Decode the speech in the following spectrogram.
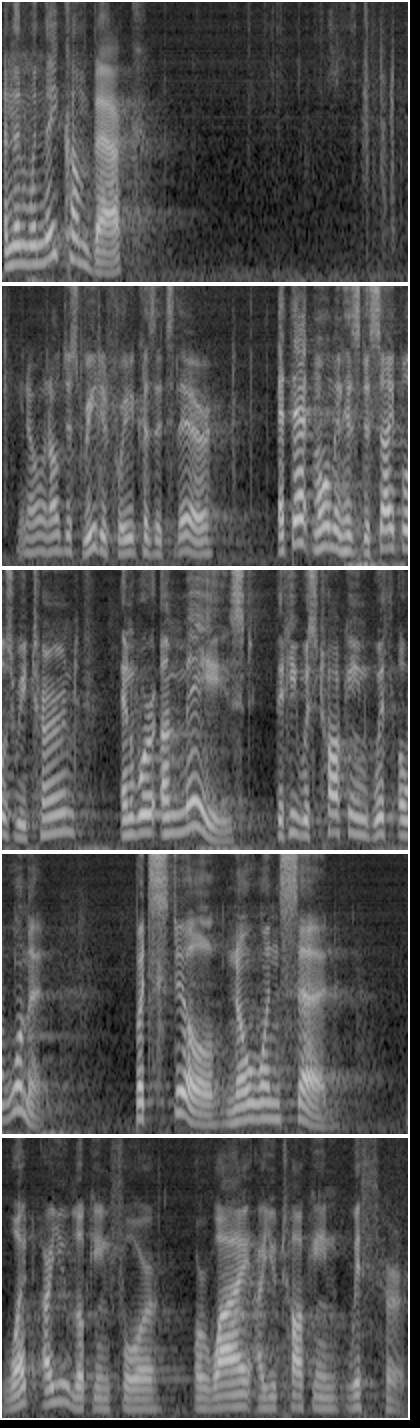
And then, when they come back, you know, and I'll just read it for you because it's there. At that moment, his disciples returned and were amazed that he was talking with a woman. But still, no one said, What are you looking for, or why are you talking with her?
